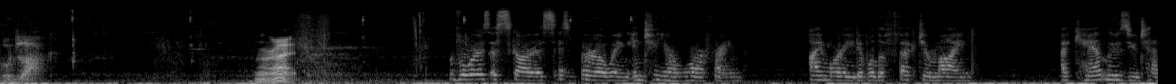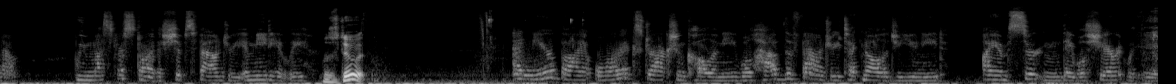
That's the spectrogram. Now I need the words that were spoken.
Good luck. All right. Vor's Ascaris is burrowing into your warframe. I'm worried it will affect your mind. I can't lose you, Tenno. We must restore the ship's foundry immediately. Let's do it. A nearby ore extraction colony will have the foundry technology you need. I am certain they will share it with you.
